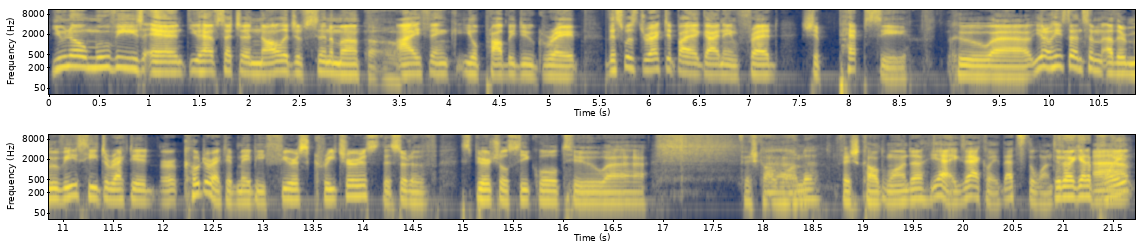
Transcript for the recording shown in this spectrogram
you know movies and you have such a knowledge of cinema. I think you'll probably do great. This was directed by a guy named Fred Schepepsi, who, uh, you know, he's done some other movies. He directed, or co directed maybe, Fierce Creatures, the sort of spiritual sequel to. Uh, Fish called um, Wanda. Fish called Wanda. Yeah, exactly. That's the one. Did I get a Uh, point?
